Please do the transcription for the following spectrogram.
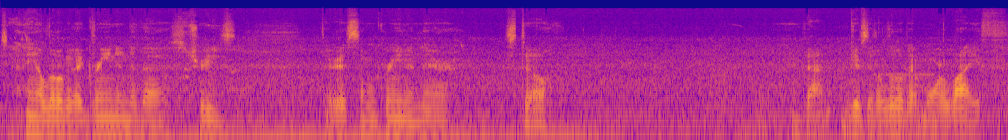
It's adding a little bit of green into those trees. There is some green in there still. I think that gives it a little bit more life.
